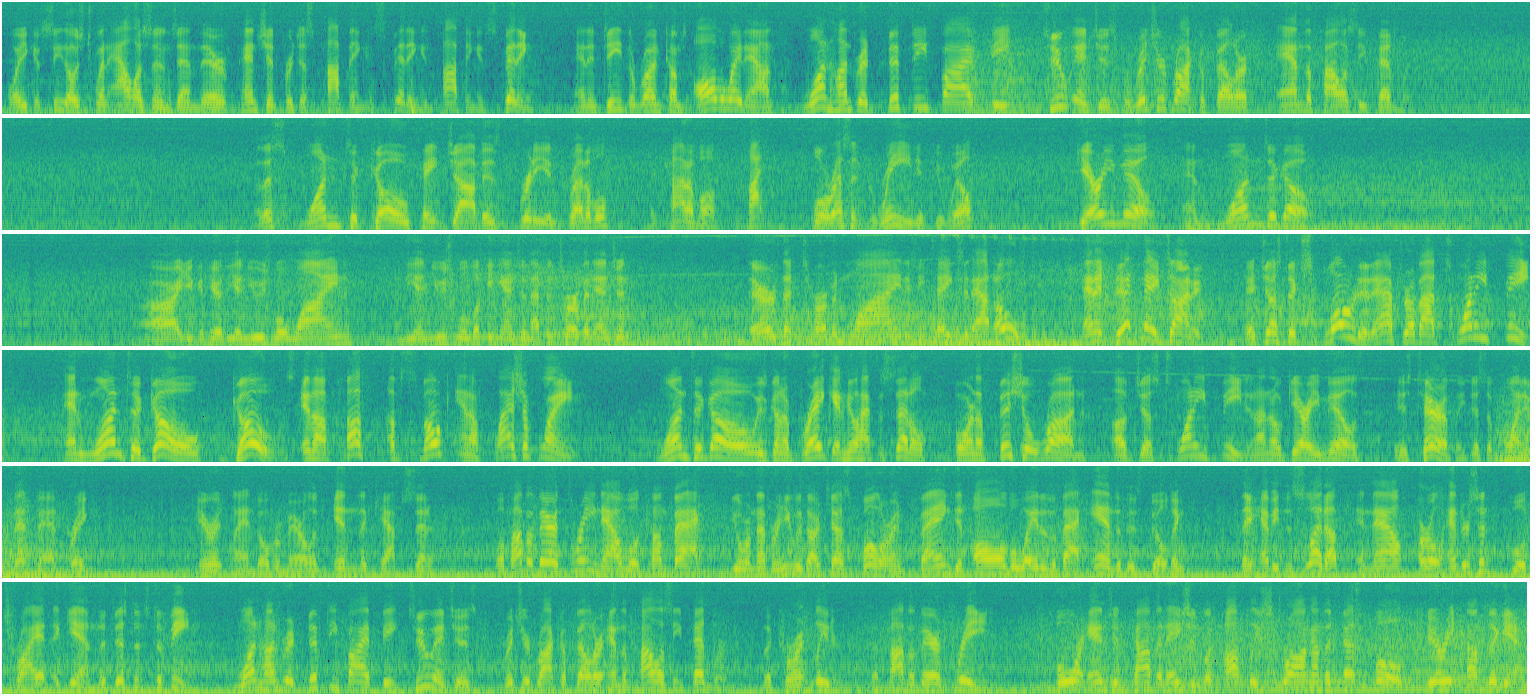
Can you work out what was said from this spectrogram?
Boy, you can see those twin Allisons and their penchant for just popping and spitting and popping and spitting. And indeed, the run comes all the way down 155 feet, 2 inches for Richard Rockefeller and the Policy Peddler. Now, this one-to-go paint job is pretty incredible. And kind of a hot fluorescent green, if you will. Gary Mill and one to go. All right, you can hear the unusual whine and the unusual looking engine. That's a turbine engine. There's that turbine whine as he takes it out. Oh, and it detonates on it. It just exploded after about 20 feet. And one to go goes in a puff of smoke and a flash of flame. One to go is going to break, and he'll have to settle for an official run of just 20 feet. And I know Gary Mills is terribly disappointed with that bad break here at Landover, Maryland in the Cap Center. Well, Papa Bear 3 now will come back. You'll remember he was our test puller and banged it all the way to the back end of this building. They heavied the sled up, and now Earl Henderson will try it again. The distance to beat, 155 feet, 2 inches. Richard Rockefeller and the Policy Peddler, the current leader. The Papa Bear 3 four-engine combination looked awfully strong on the test pull. Here he comes again.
